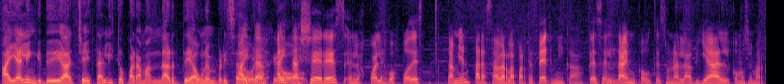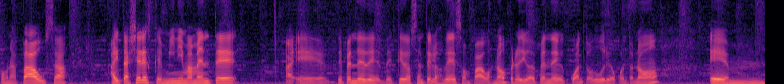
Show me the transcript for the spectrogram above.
hay alguien que te diga, che, ¿estás listo para mandarte a una empresa de hay, ta- hay talleres en los cuales vos podés, también para saber la parte técnica, qué es el Mm. timecode, qué es una labial, cómo se marca una pausa. Hay talleres que mínimamente, ah, eh, depende de, de qué docente los dé, son pagos, ¿no? Pero digo, depende de cuánto dure o cuánto no. Em,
